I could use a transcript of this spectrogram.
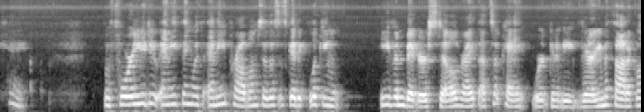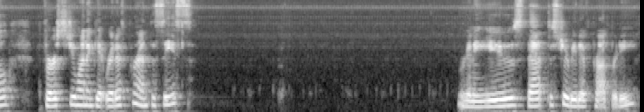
Okay. Before you do anything with any problem, so this is getting looking even bigger still, right? That's okay. We're going to be very methodical. First, you want to get rid of parentheses. We're going to use that distributive property.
